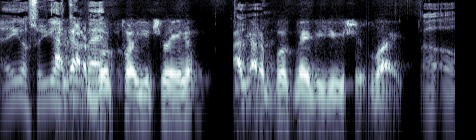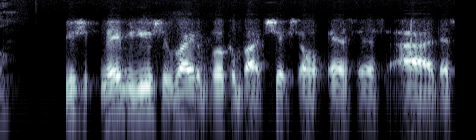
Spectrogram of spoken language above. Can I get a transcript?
There you go. So you I got to got a back. book for you, Trina. I got a book maybe you should write. Uh oh. You should maybe you should write a book about chicks on SSI that's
